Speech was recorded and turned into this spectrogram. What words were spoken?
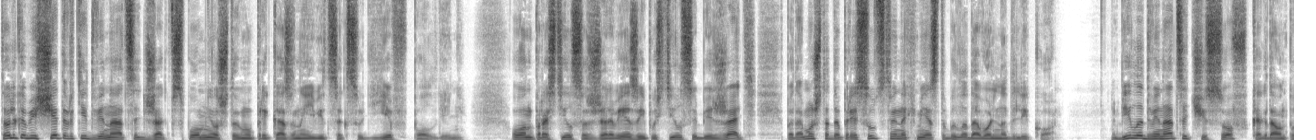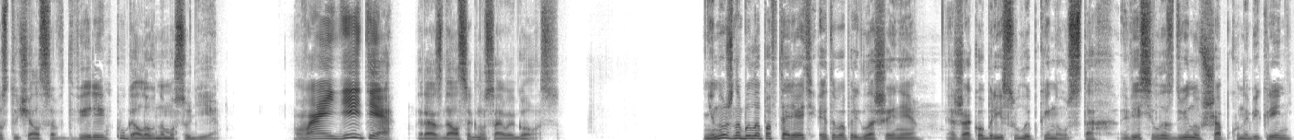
Только без четверти двенадцать Жак вспомнил, что ему приказано явиться к судье в полдень. Он простился с Жервезой и пустился бежать, потому что до присутственных мест было довольно далеко. Било двенадцать часов, когда он постучался в двери к уголовному судье. «Войдите!» — раздался гнусавый голос. Не нужно было повторять этого приглашения. Жак Обри с улыбкой на устах, весело сдвинув шапку на бекрень,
